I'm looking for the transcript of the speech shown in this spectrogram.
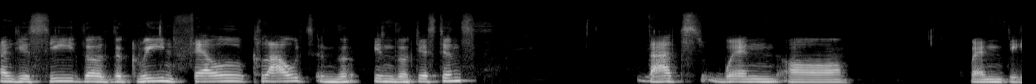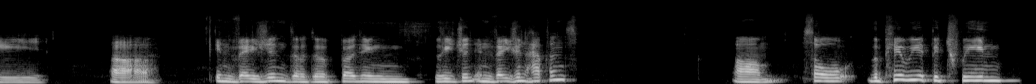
and you see the the green fell clouds in the in the distance that's when uh, when the uh, invasion, the the Burning Legion invasion happens. Um, so the period between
